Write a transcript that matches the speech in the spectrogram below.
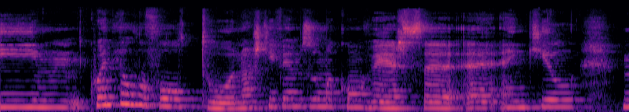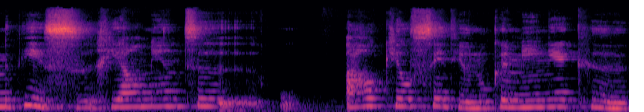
e hum, quando ele voltou, nós tivemos uma conversa uh, em que ele me disse realmente algo que ele sentiu no caminho é que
